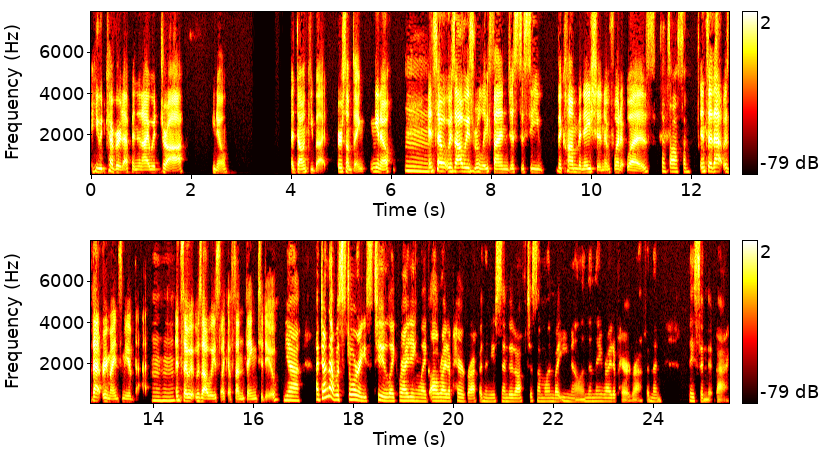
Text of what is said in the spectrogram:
he would cover it up, and then I would draw, you know, a donkey butt or something, you know. Mm, And so it was always really fun just to see the combination of what it was. that's awesome. And so that was that reminds me of that. hmm And so it was always like a fun thing to do. Yeah. I've done that with stories too, like writing, like I'll write a paragraph and then you send it off to someone by email and then they write a paragraph and then they send it back.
